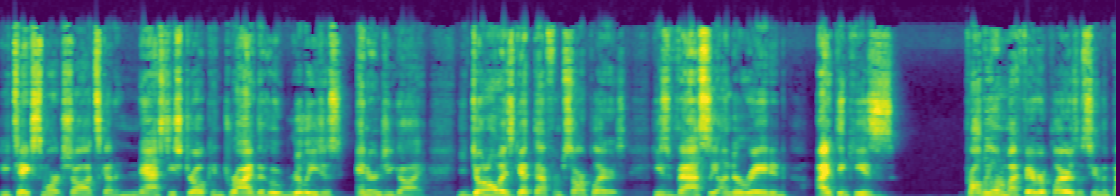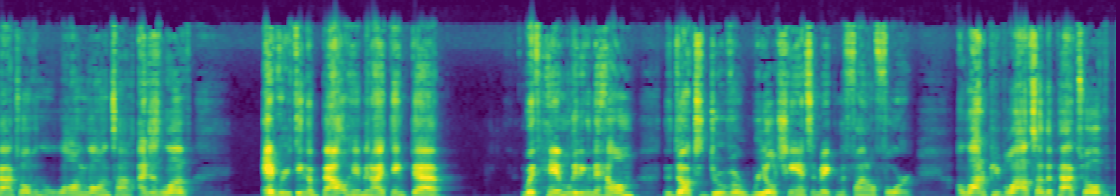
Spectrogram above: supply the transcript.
he takes smart shots, got a nasty stroke, and drive the hoop. Really, just energy guy. You don't always get that from star players. He's vastly underrated. I think he's probably one of my favorite players I've seen in the Pac 12 in a long, long time. I just love everything about him. And I think that with him leading the helm, the Ducks do have a real chance at making the Final Four. A lot of people outside the Pac 12,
